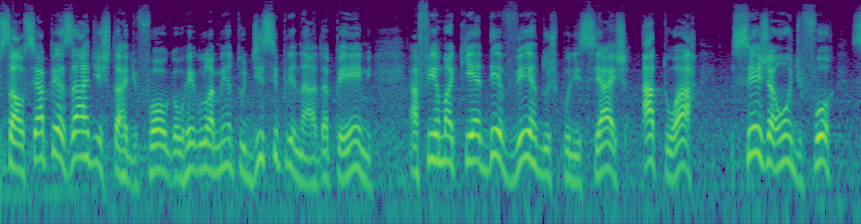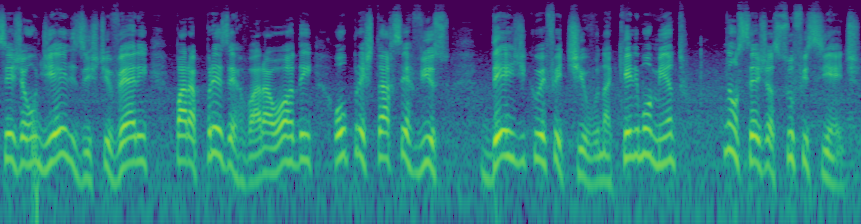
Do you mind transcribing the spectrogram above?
Salce, apesar de estar de folga, o regulamento disciplinar da PM afirma que é dever dos policiais atuar seja onde for, seja onde eles estiverem, para preservar a ordem ou prestar serviço, desde que o efetivo naquele momento não seja suficiente.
